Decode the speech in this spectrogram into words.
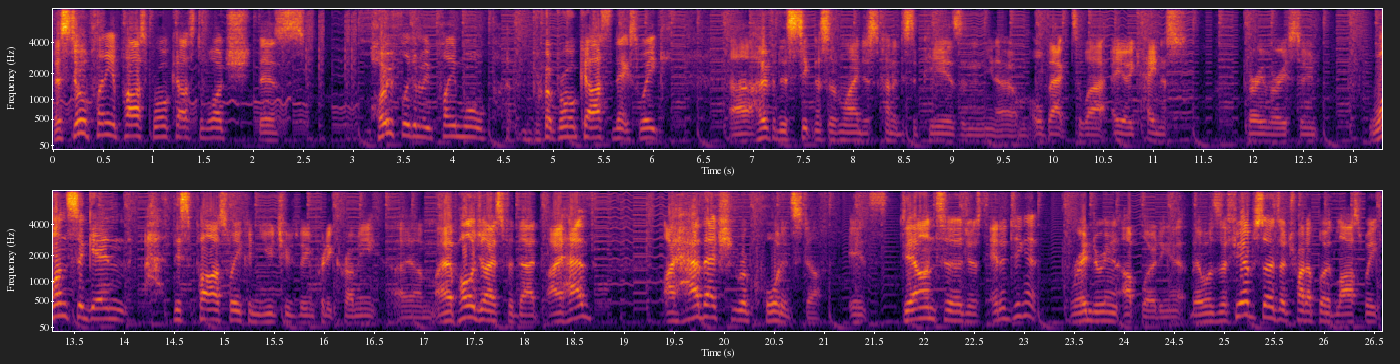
there's still plenty of past broadcasts to watch. There's hopefully going to be plenty more broadcasts next week. Uh, hopefully this sickness of mine just kind of disappears and, you know, I'm all back to uh, A-OKness very, very soon. Once again, this past week on YouTube's been pretty crummy. I, um, I apologize for that. I have, I have actually recorded stuff. It's down to just editing it, rendering and uploading it. There was a few episodes I tried to upload last week.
